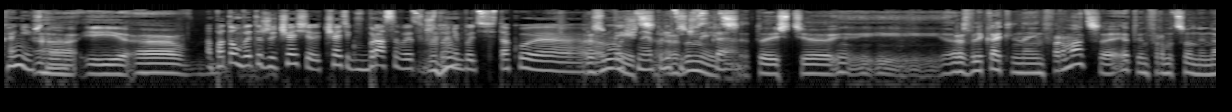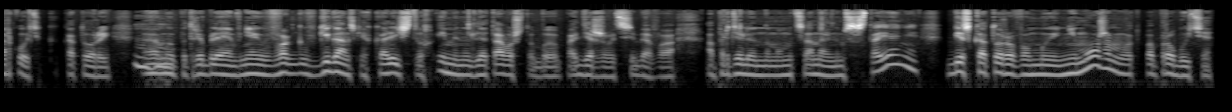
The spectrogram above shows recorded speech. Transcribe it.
Конечно. А, и, а, а потом в это же чаще, чатик вбрасывается угу. что-нибудь такое разумеется, мощное, политическое. Разумеется. То есть э, развлекательная информация – это информационный наркотик который угу. мы потребляем в, не, в, в гигантских количествах именно для того, чтобы поддерживать себя в определенном эмоциональном состоянии, без которого мы не можем. Вот попробуйте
